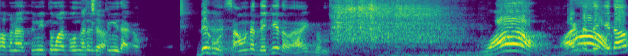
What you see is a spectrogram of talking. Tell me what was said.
হবে না তুমি তোমার আচ্ছা। তুমি দেখাও। দেখুন। সাউন্ডটা দেখিয়ে দাও একদম। ওয়াও দেখিয়ে দাও।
